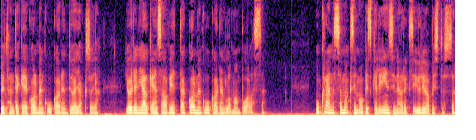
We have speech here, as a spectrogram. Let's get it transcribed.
Nyt hän tekee kolmen kuukauden työjaksoja, joiden jälkeen saa viettää kolmen kuukauden loman Puolassa – Ukrainassa Maxim opiskeli insinööriksi yliopistossa,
